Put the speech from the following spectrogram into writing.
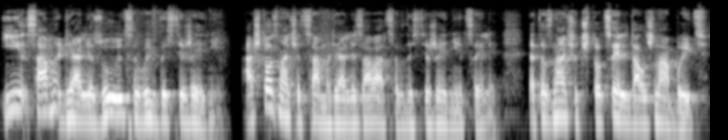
и самореализуются в их достижении. А что значит самореализоваться в достижении цели? Это значит, что цель должна быть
